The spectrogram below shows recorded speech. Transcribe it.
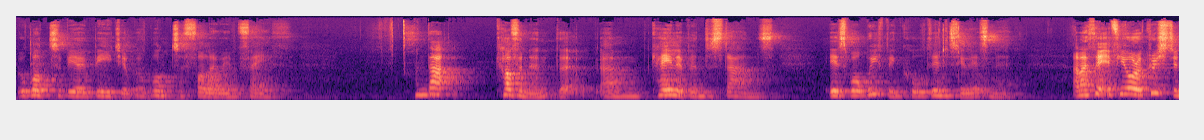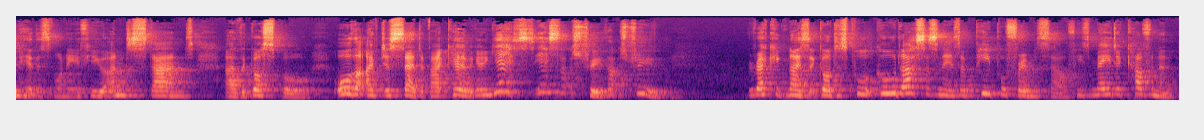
We'll want to be obedient. We'll want to follow in faith. And that covenant that um, Caleb understands is what we've been called into, isn't it? And I think if you're a Christian here this morning, if you understand uh, the gospel, all that I've just said about Caleb, going, yes, yes, that's true, that's true. We recognize that God has called us, hasn't he, as a people for himself. He's made a covenant,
